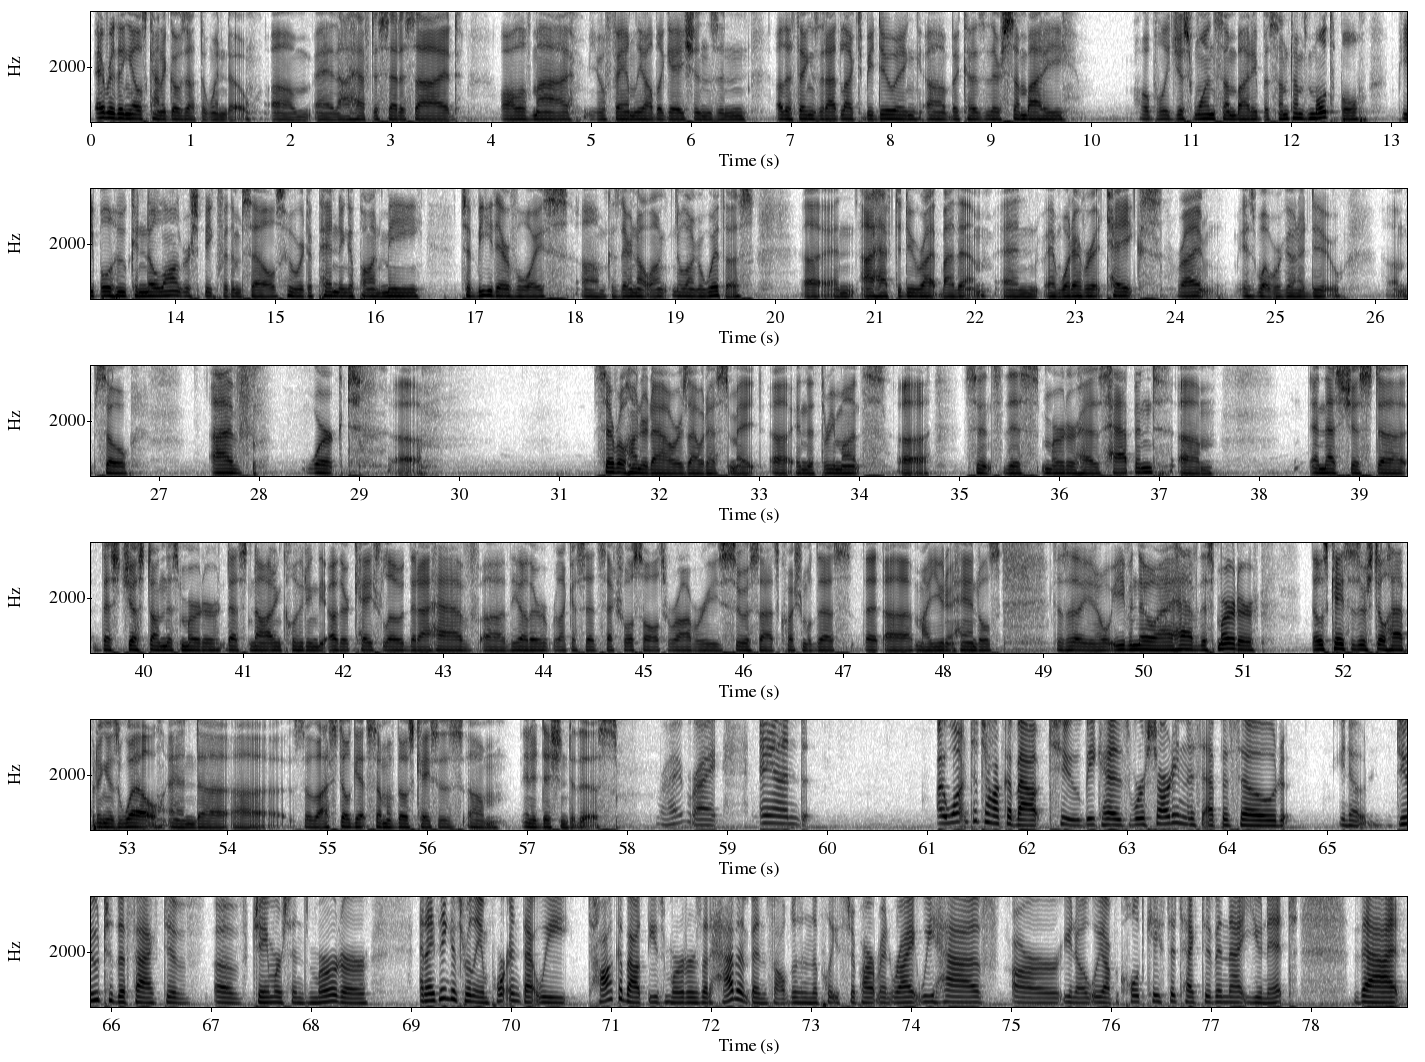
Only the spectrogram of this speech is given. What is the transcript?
everything else kind of goes out the window. Um, and I have to set aside all of my you know family obligations and other things that I'd like to be doing uh, because there's somebody, hopefully just one somebody, but sometimes multiple people who can no longer speak for themselves, who are depending upon me to be their voice because um, they're not long, no longer with us, uh, and I have to do right by them, and and whatever it takes, right, is what we're going to do. Um, so, I've worked uh, several hundred hours, I would estimate, uh, in the three months uh, since this murder has happened. Um, and that's just uh, that's just on this murder. That's not including the other caseload that I have. Uh, the other, like I said, sexual assaults, robberies, suicides, questionable deaths that uh, my unit handles. Because uh, you know, even though I have this murder, those cases are still happening as well, and uh, uh, so I still get some of those cases um, in addition to this. Right, right. And I want to talk about too because we're starting this episode, you know, due to the fact of of Jamerson's murder, and I think it's really important that we talk about these murders that haven't been solved within the police department, right? We have our, you know, we have a cold case detective in that unit that,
